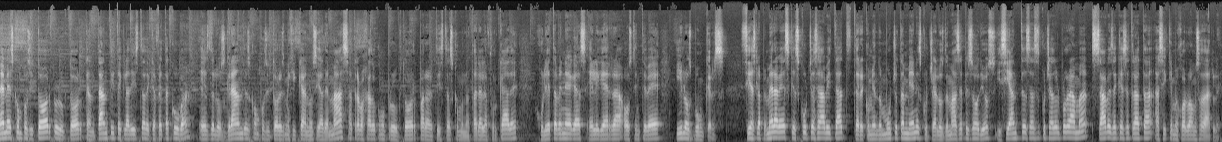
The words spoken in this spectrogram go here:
Meme es compositor, productor, cantante y tecladista de Café Tacuba. Es de los grandes compositores mexicanos y además ha trabajado como productor para artistas como Natalia Lafourcade, Julieta Venegas, Eli Guerra, Austin TV y Los Bunkers. Si es la primera vez que escuchas Habitat, te recomiendo mucho también escuchar los demás episodios y si antes has escuchado el programa, sabes de qué se trata, así que mejor vamos a darle.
